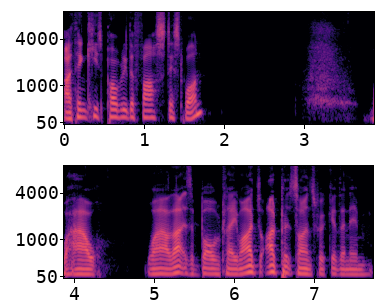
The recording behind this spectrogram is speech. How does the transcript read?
I think he's probably the fastest one. Wow, wow, that is a bold claim. I'd I'd put Sainz quicker than him.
